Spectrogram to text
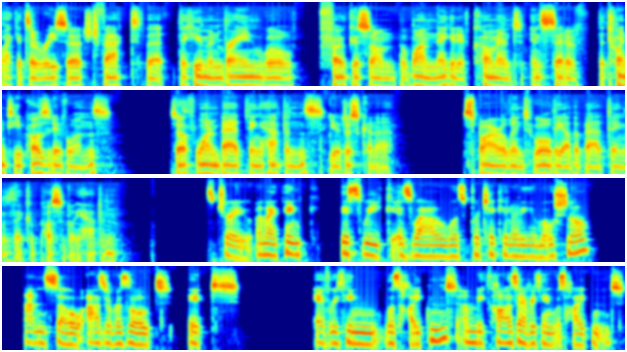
like, it's a researched fact that the human brain will focus on the one negative comment instead of the 20 positive ones. So if one bad thing happens, you're just going to spiral into all the other bad things that could possibly happen. It's true. And I think this week as well was particularly emotional. And so as a result, it everything was heightened. And because everything was heightened,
